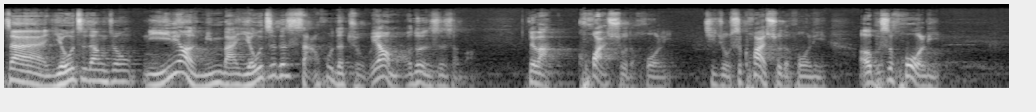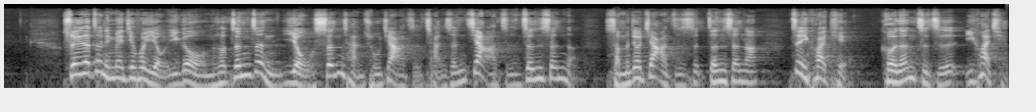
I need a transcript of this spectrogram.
在游资当中，你一定要明白游资跟散户的主要矛盾是什么，对吧？快速的获利，记住是快速的获利，而不是获利。所以在这里面就会有一个我们说真正有生产出价值、产生价值增生的。什么叫价值是增生呢？这一块铁可能只值一块钱，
